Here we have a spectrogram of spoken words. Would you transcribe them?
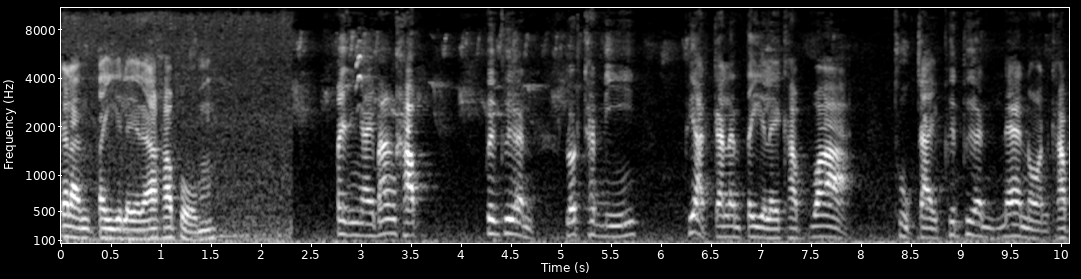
การันตีเลยนะครับผม เป็นยังไงบ้างครับ เพื่อนๆ รถคันนี้พี่อัดการันตีเลยครับว่าถูกใจเพื่อนๆ แน่นอนครับ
